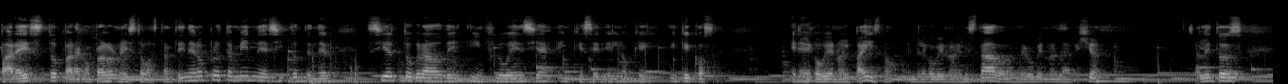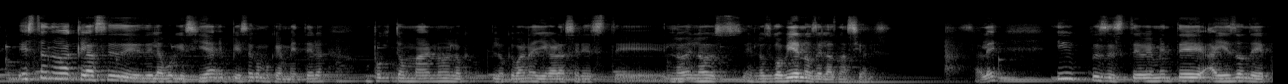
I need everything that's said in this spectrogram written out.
para esto, para comprarlo necesito bastante dinero, pero también necesito tener cierto grado de influencia en qué, en lo que, en qué cosa. En el gobierno del país, ¿no? En el gobierno del estado, en el gobierno de la región. ¿Sale? Entonces, esta nueva clase de, la burguesía empieza como que a meter un poquito mano en lo que, van a llegar a ser este, en, los, en los gobiernos de las naciones. ¿Sale? Y pues este, obviamente ahí es donde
